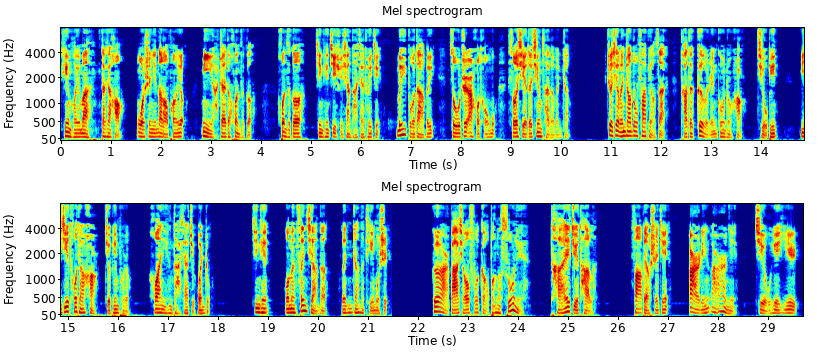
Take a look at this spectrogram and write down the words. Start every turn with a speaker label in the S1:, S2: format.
S1: 听众朋友们，大家好，我是您的老朋友密雅斋的混子哥。混子哥今天继续向大家推荐微博大 V 组织二号头目所写的精彩的文章。这些文章都发表在他的个人公众号“九斌”以及头条号“九斌 Pro”，欢迎大家去关注。今天我们分享的文章的题目是：戈尔巴乔夫搞崩了苏联，抬举他了。发表时间：二零二二年九月一日。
